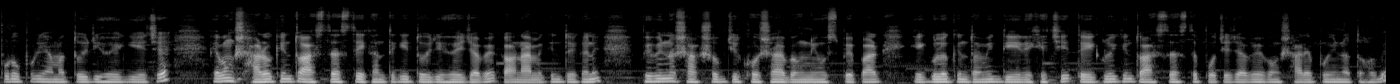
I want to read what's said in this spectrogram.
পুরোপুরি আমার তৈরি হয়ে গিয়েছে এবং সারও কিন্তু আস্তে আস্তে এখান থেকেই তৈরি হয়ে যাবে। কারণ আমি কিন্তু এখানে বিভিন্ন শাকসবজির খোসা এবং নিউজ পেপার এগুলো কিন্তু আমি দিয়ে রেখেছি। তো এগুলোই কিন্তু আস্তে আস্তে পচে যাবে এবং সারে পরিণত হবে।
